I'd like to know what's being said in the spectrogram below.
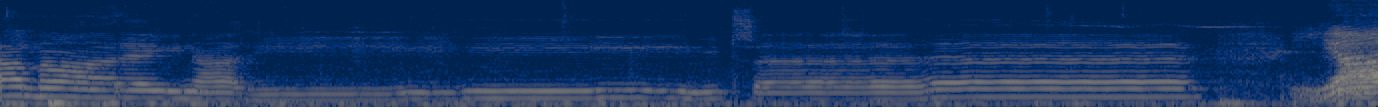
Taka Maryjna licze. Ja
